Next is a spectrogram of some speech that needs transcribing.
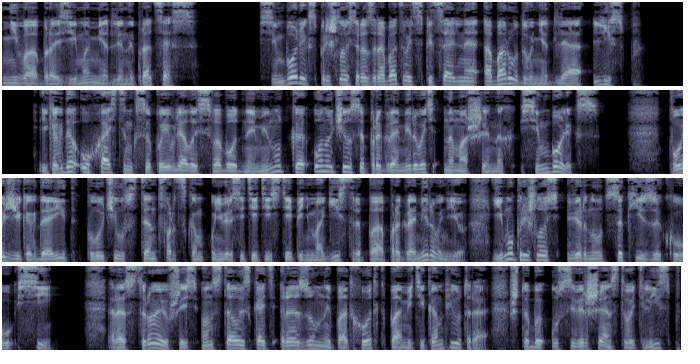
невообразимо медленный процесс. Symbolics пришлось разрабатывать специальное оборудование для Lisp. И когда у Хастингса появлялась свободная минутка, он учился программировать на машинах Symbolics. Позже, когда Рид получил в Стэнфордском университете степень магистра по программированию, ему пришлось вернуться к языку C. Расстроившись, он стал искать разумный подход к памяти компьютера, чтобы усовершенствовать Lisp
